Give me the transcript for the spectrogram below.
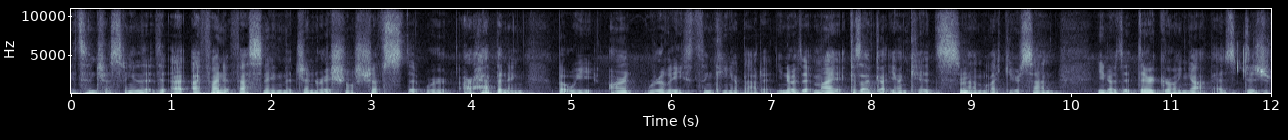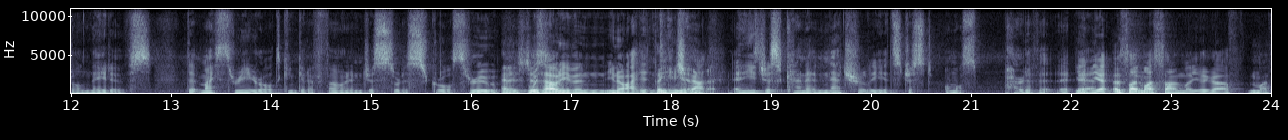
It's interesting. isn't it? I, I find it fascinating the generational shifts that were are happening, but we aren't really thinking about it. You know that my because I've got young kids Mm. um, like your son. You know that they're growing up as digital natives. That my three year old can get a phone and just sort of scroll through, And it's just without even you know I didn't thinking about it. and he's just kind of naturally. It's just almost part of it, A- Yeah. and yet it's like my son. Like you go, my,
